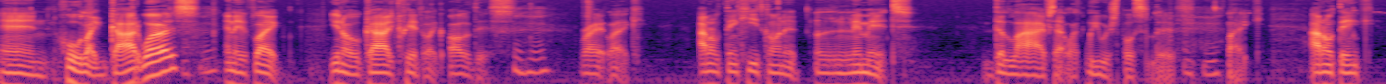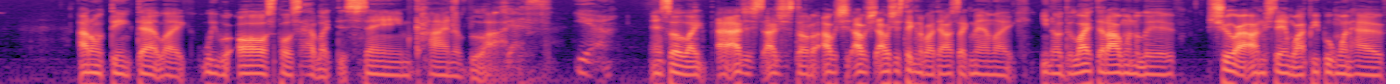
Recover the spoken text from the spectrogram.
and who like God was Mm-hmm. and if like you know God created like all of this Mhm. right like I don't think he's going to limit the lives that like we were supposed to live Mm-hmm. like I don't think I don't think that like we were all supposed to have like the same kind of life Yes. Yeah. And so like I, I just I just thought I was I was I was just thinking about that. I was like, man, like you know the life that I want to live. Sure, I understand why people want to have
